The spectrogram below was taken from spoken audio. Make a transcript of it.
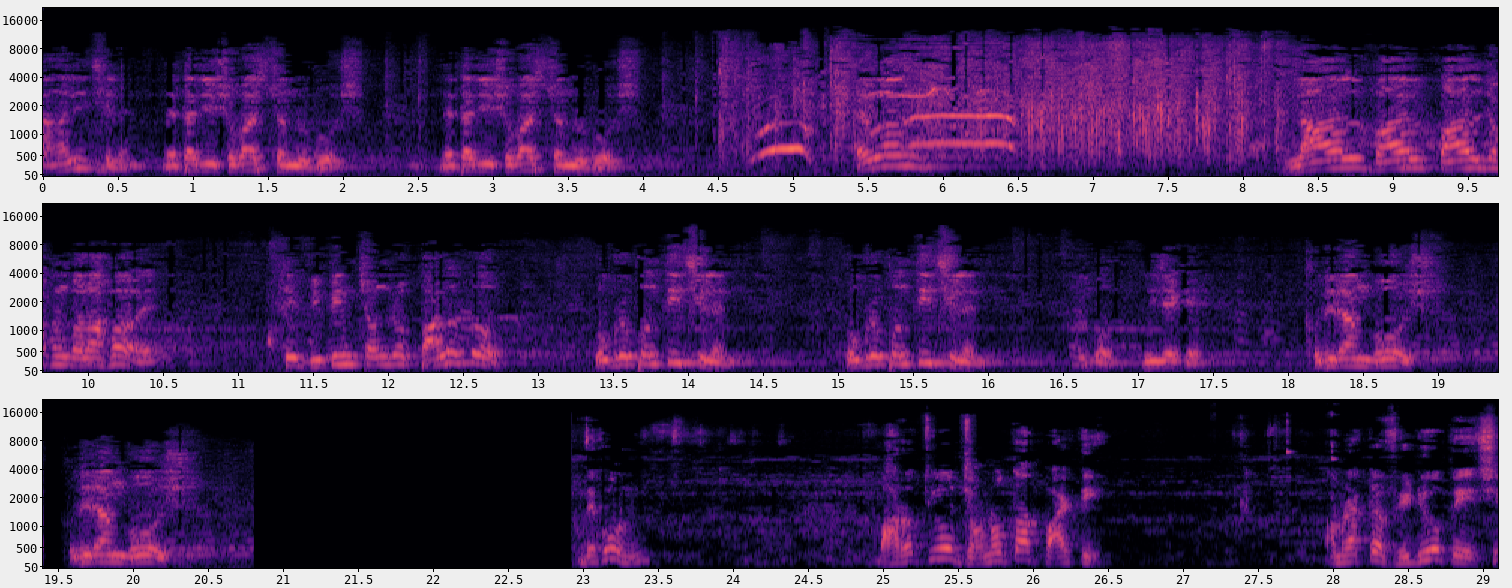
বাঙালি ছিলেন, নেতাজি সুভাষচন্দ্র বোস, নেতাজি সুভাষচন্দ্র বোস। এবং লাল, বাল, পাল যখন বলা হয়, সেই বিপিন চন্দ্র পালও তো উগ্রপন্থী ছিলেন উগ্রপন্থী ছিলেন। নিজেকে। ক্ষুদিরাম বোস ক্ষুদিরাম বোস। দেখুন, ভারতীয় জনতা পার্টি, আমরা একটা ভিডিও পেয়েছি,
